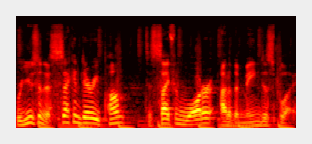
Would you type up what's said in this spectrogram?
We're using a secondary pump to siphon water out of the main display.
